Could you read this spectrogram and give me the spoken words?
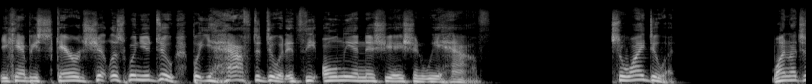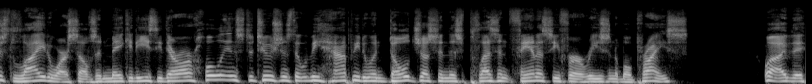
you can't be scared shitless when you do, but you have to do it. It's the only initiation we have. So why do it? Why not just lie to ourselves and make it easy? There are whole institutions that would be happy to indulge us in this pleasant fantasy for a reasonable price. Well, the,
